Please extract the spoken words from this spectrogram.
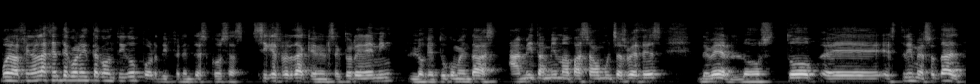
Bueno, al final la gente conecta contigo por diferentes cosas. Sí que es verdad que en el sector de gaming, lo que tú comentabas, a mí también me ha pasado muchas veces de ver los top eh, streamers o tal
